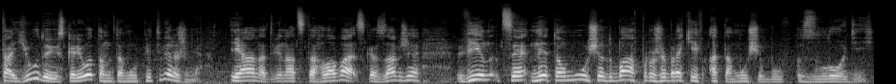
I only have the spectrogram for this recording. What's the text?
та Юдою Іскаріотом тому підтвердження. Іоанна, 12 глава, сказав же, він це не тому, що дбав про жебраків, а тому, що був злодій.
